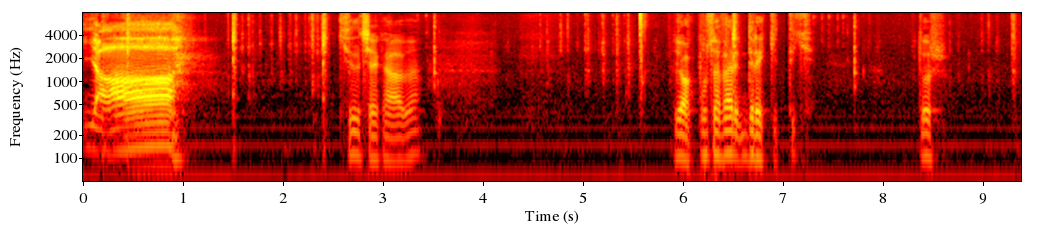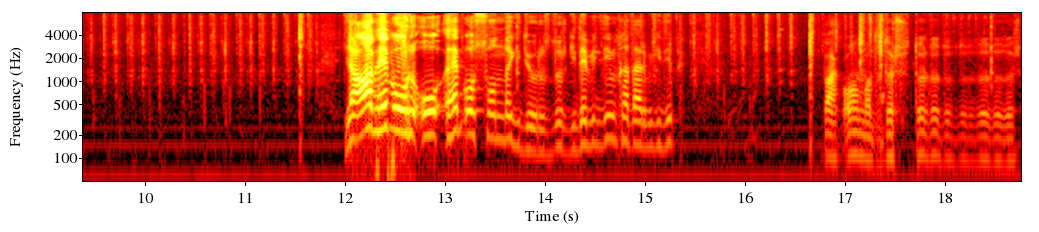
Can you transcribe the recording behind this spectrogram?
Ya. Kill check abi. Yok bu sefer direkt gittik. Dur. Ya abi hep o, o hep o sonda gidiyoruz. Dur gidebildiğim kadar bir gidip. Bak olmadı dur. Dur dur dur dur dur dur.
